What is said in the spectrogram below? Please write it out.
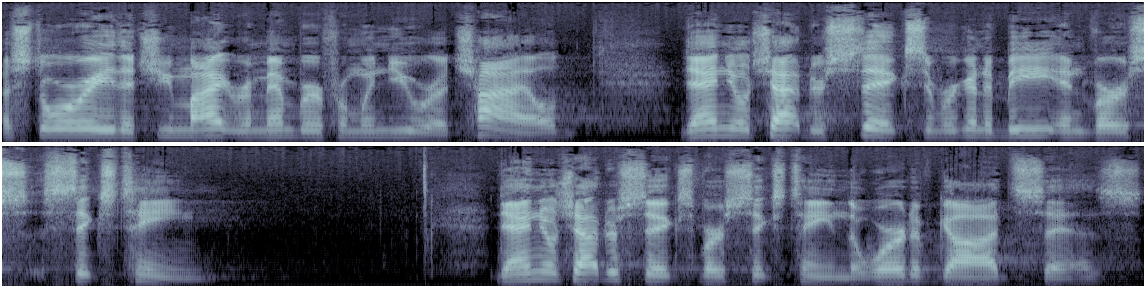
a story that you might remember from when you were a child. Daniel chapter 6, and we're going to be in verse 16. Daniel chapter 6, verse 16, the word of God says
